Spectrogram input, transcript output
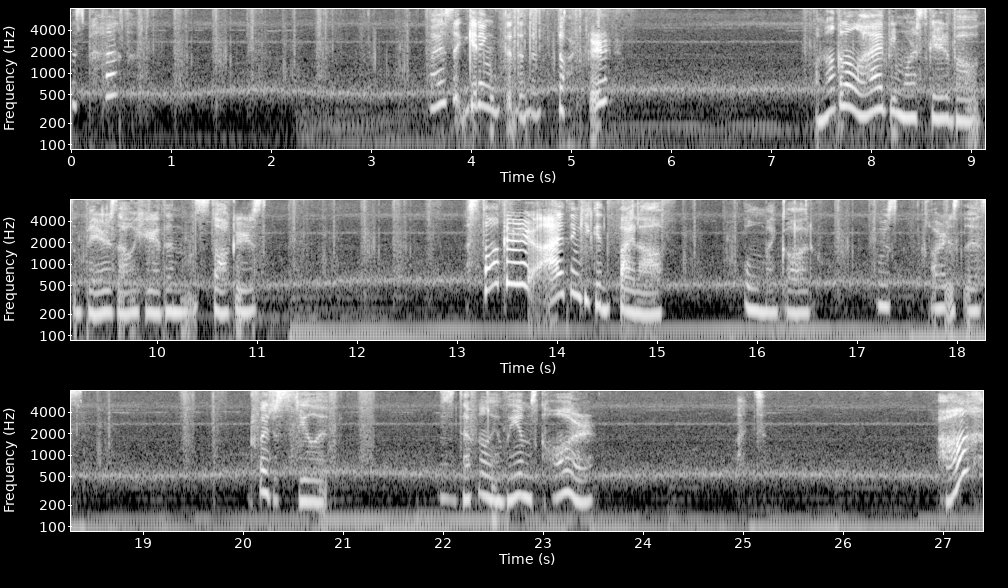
This path? Why is it getting darker? I'm not gonna lie, I'd be more scared about the bears out here than stalkers. A stalker, I think you could fight off. Oh my god. Whose car is this? What if I just steal it? This is definitely Liam's car. What? Huh?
